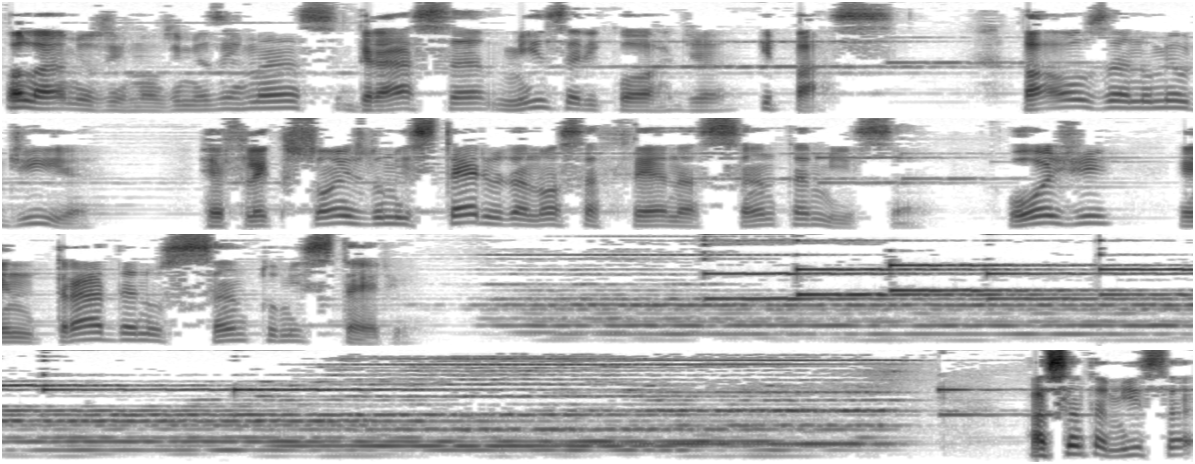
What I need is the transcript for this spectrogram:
Olá, meus irmãos e minhas irmãs, graça, misericórdia e paz. Pausa no meu dia. Reflexões do mistério da nossa fé na Santa Missa. Hoje, entrada no Santo Mistério. A Santa Missa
